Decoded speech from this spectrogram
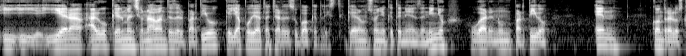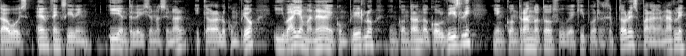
y, era algo que él mencionaba antes del partido que ya podía tachar de su bucket list, que era un sueño que tenía desde niño, jugar en un partido en contra los Cowboys en Thanksgiving y en televisión nacional y que ahora lo cumplió y vaya manera de cumplirlo encontrando a Cole Beasley y encontrando a todo su equipo de receptores para ganarle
